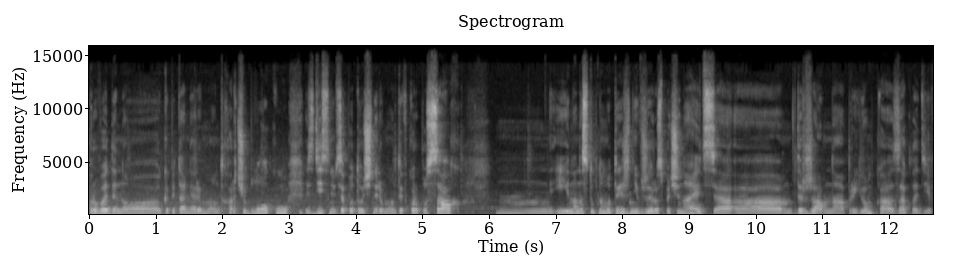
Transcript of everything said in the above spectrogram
проведено капітальний ремонт харчоблоку, здійснюються поточні ремонти в корпусах. І на наступному тижні вже розпочинається державна прийомка закладів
